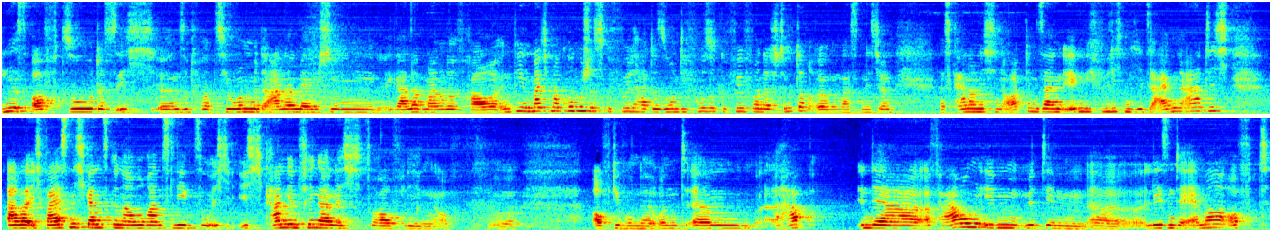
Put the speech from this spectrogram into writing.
ging es oft so, dass ich in Situationen mit anderen Menschen, egal ob Mann oder Frau, irgendwie ein manchmal komisches Gefühl hatte, so ein diffuses Gefühl von, da stimmt doch irgendwas nicht und das kann doch nicht in Ordnung sein. Irgendwie fühle ich mich jetzt eigenartig, aber ich weiß nicht ganz genau, woran es liegt. So, ich, ich kann den Finger nicht drauflegen auf, äh, auf die Wunde und ähm, habe in der Erfahrung eben mit dem äh, Lesen der Emma oft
